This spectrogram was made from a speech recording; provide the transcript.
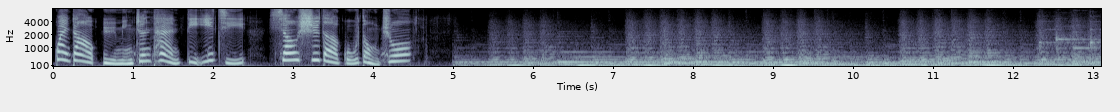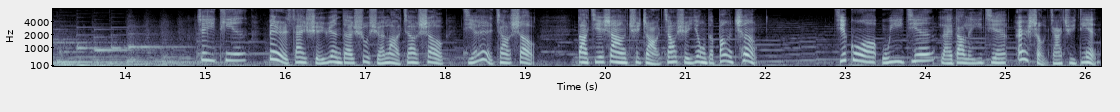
怪盗与名侦探》第一集。消失的古董桌。这一天，贝尔赛学院的数学老教授杰尔教授到街上去找教学用的磅秤，结果无意间来到了一间二手家具店，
